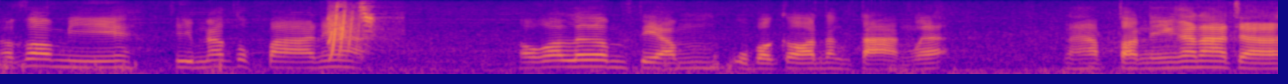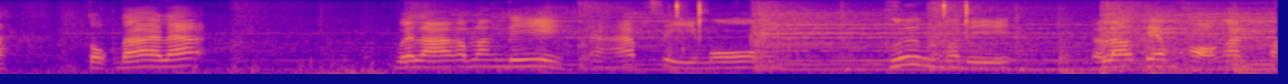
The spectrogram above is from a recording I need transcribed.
แล้วก็มีทีมนักตกปลาเนี่ยเขาก็เริ่มเตรียมอุปกรณ์ต่างๆแล้วนะครับ ตอนนี้ก็น่าจะตกได้แล้ว เวลากำลังดีนะครับ4โมงครึ่งพอดีแล้วเราเตรียมของกันไป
